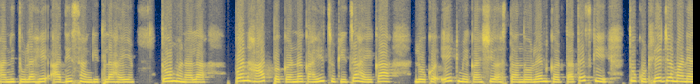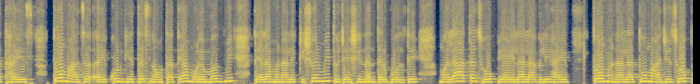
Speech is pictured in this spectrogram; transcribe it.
आणि तुला हे आधीच सांगितलं आहे. तो म्हणाला पण हात पकडणं काही चुकीचं आहे का? लोक एकमेकांशी हस्तांदोलन करतातच की तू कुठल्या जमान्यात आहेस? तो माझं ऐकून घेतच नव्हता. त्यामुळे मग मी त्याला म्हणाले किशोर मी तुझ्याशी नंतर बोलते. मला आता झोप यायला लागली आहे. तो म्हणाला तू माझी झोप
